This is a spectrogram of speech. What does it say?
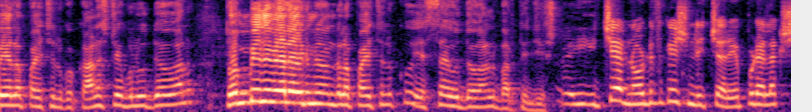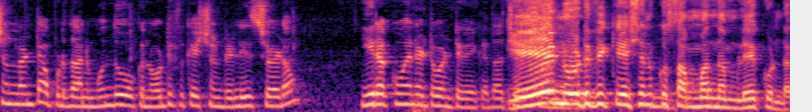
వేల పైచలకు కానిస్టేబుల్ ఉద్యోగాలు తొమ్మిది వేల ఎనిమిది వందల పైచలకు ఎస్ఐ ఉద్యోగాలను భర్తీ చేసి ఇచ్చారు నోటిఫికేషన్ ఇచ్చారు. ఎప్పుడు ఎలక్షన్లు అంటే అప్పుడు దాని ముందు ఒక నోటిఫికేషన్ రిలీజ్ చేయడం ఈ రకమైనటువంటివే కదా ఏ నోటిఫికేషన్కు సంబంధం లేకుండా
